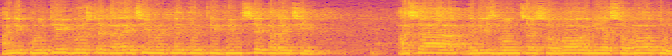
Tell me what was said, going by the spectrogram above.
आणि कोणतीही गोष्ट करायची म्हटलं तर ती दिलसे करायची असा गणेश भाऊंचा स्वभाव आणि या स्वभावातून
